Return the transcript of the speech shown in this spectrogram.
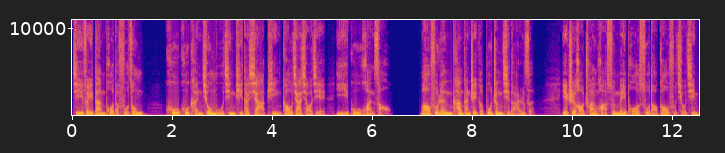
鸡飞蛋破的傅宗苦苦恳求母亲替他下聘高家小姐，以姑换嫂。老夫人看看这个不争气的儿子，也只好传话孙媒婆速到高府求亲。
